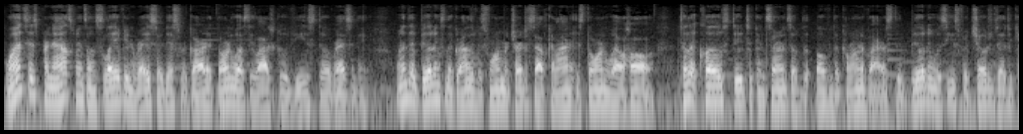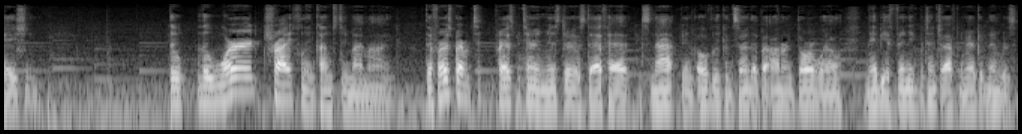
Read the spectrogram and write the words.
Once his pronouncements on slavery and race are disregarded, Thornwell's theological views still resonate. One of the buildings in the grounds of his former church of South Carolina is Thornwell Hall. Until it closed due to concerns the, over the coronavirus, the building was used for children's education. The, the word trifling comes to my mind. The first Presbyterian ministerial staff has not been overly concerned that by honoring Thornwell may be offending potential African American members.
